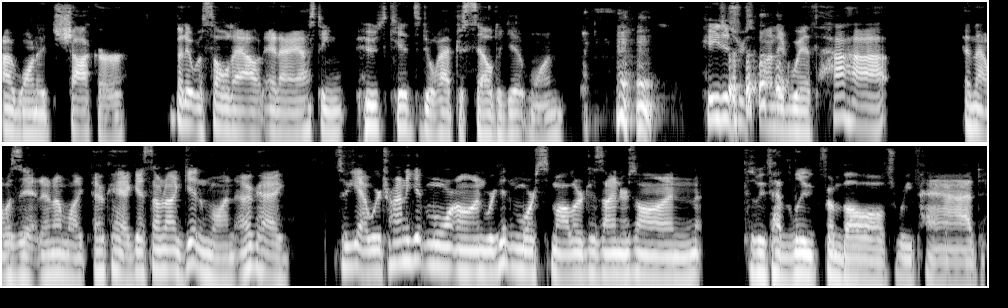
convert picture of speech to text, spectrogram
I wanted, Shocker, but it was sold out. And I asked him, whose kids do I have to sell to get one? he just responded with, haha. And that was it. And I'm like, okay, I guess I'm not getting one. Okay. So yeah, we're trying to get more on. We're getting more smaller designers on because we've had Luke from Bulge. We've had,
